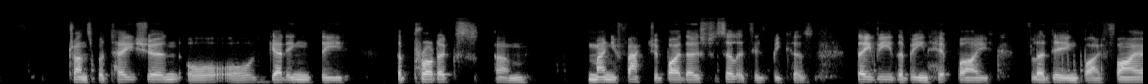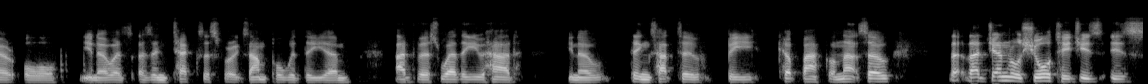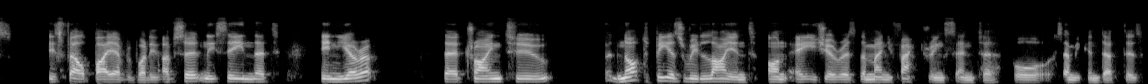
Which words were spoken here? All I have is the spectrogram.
transportation or, or getting the the products um, manufactured by those facilities because they've either been hit by flooding, by fire, or you know, as as in Texas, for example, with the um, adverse weather you had, you know, things had to be cut back on that. So that that general shortage is is is felt by everybody. I've certainly seen that in Europe, they're trying to not be as reliant on Asia as the manufacturing center for semiconductors.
